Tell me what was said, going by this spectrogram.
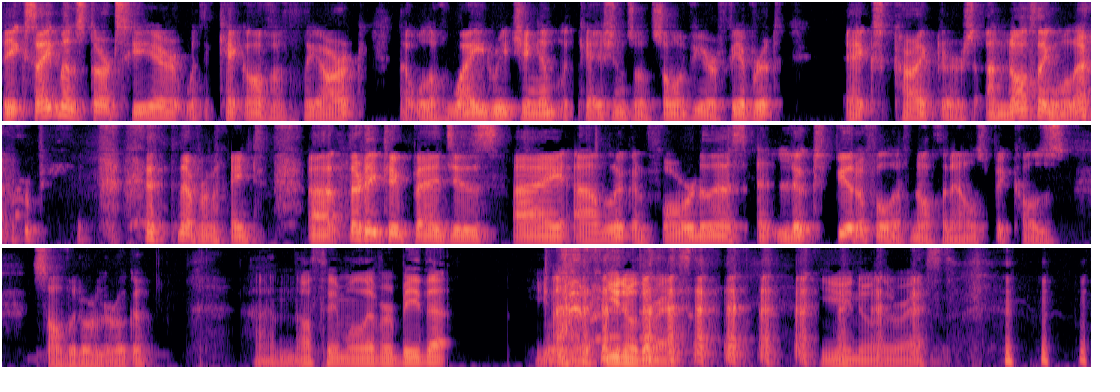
The excitement starts here with the kickoff of the arc that will have wide reaching implications on some of your favorite X characters, and nothing will ever be. Never mind. Uh, 32 pages. I am looking forward to this. It looks beautiful, if nothing else, because Salvador Larroca. And uh, nothing will ever be that. You know, you know the rest. you know the rest.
